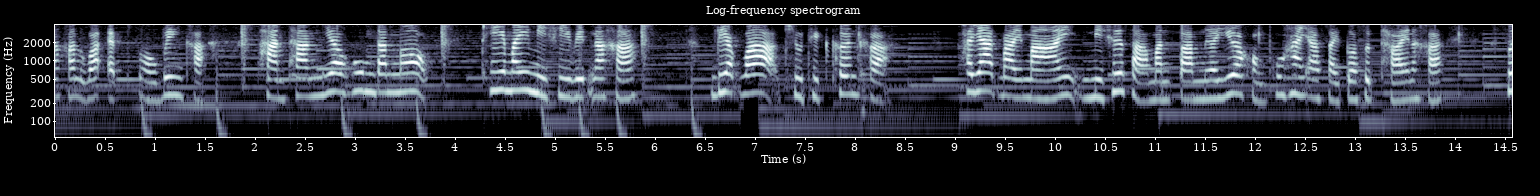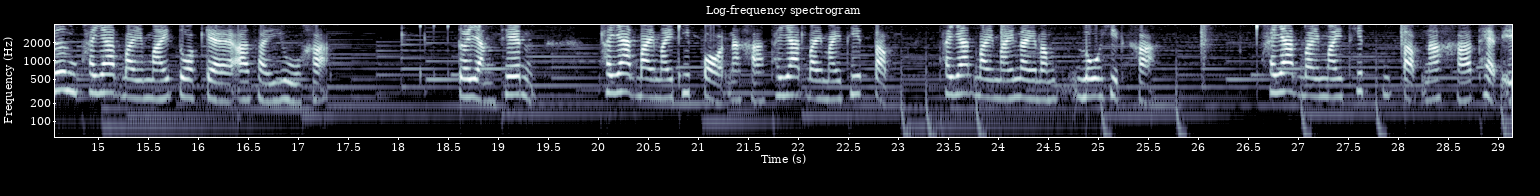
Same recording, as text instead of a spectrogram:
นะคะ หรือว่า absorbing ค่ะ ผ่านทางเยื่อหุ้มด้านนอกที่ไม่มีชีวิตนะคะ เรียกว่า cuticle ค่ะพยาธิใบไม้มีชื่อสามัญตามเนื้อเยื่อของผู้ให้อาศัยตัวสุดท้ายนะคะ ซึ่งพยาธิใบไม้ตัวแก่อาศัยอยู่ค่ะ ตัวอย่างเช่น พยาธิใบไม้ที่ปอดนะคะพยาธิใบไม้ที่ตับพยาธิใบไม้ในลำโลหิตค่ะพยาธิใบไม้ที่ตับนะคะ แถบเอ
